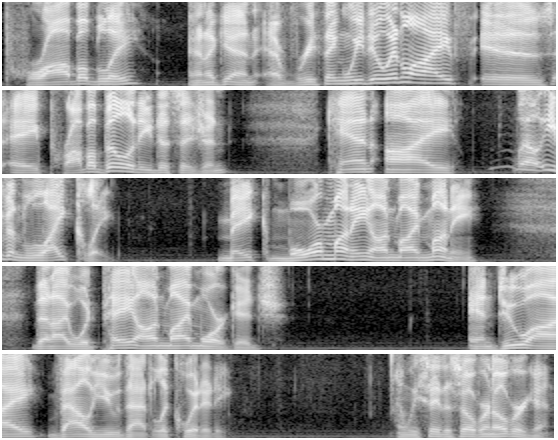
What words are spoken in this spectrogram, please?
probably, and again, everything we do in life is a probability decision. Can I, well, even likely make more money on my money than I would pay on my mortgage? And do I value that liquidity? And we say this over and over again.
